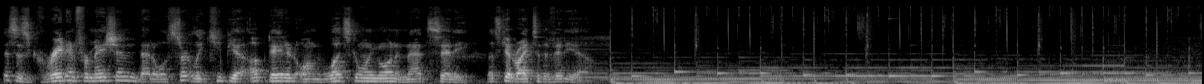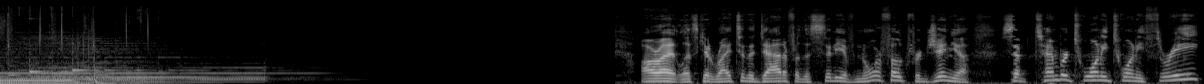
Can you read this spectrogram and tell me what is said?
this is great information that will certainly keep you updated on what's going on in that city. Let's get right to the video. All right, let's get right to the data for the city of Norfolk, Virginia. September 2023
